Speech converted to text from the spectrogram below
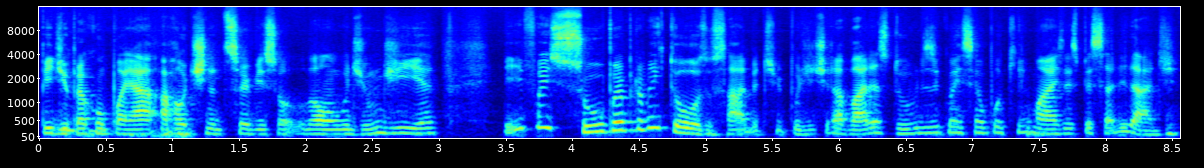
Pedi para uhum. acompanhar a rotina do serviço ao longo de um dia. E foi super proveitoso, sabe? Tipo, de tirar várias dúvidas e conhecer um pouquinho mais da especialidade.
